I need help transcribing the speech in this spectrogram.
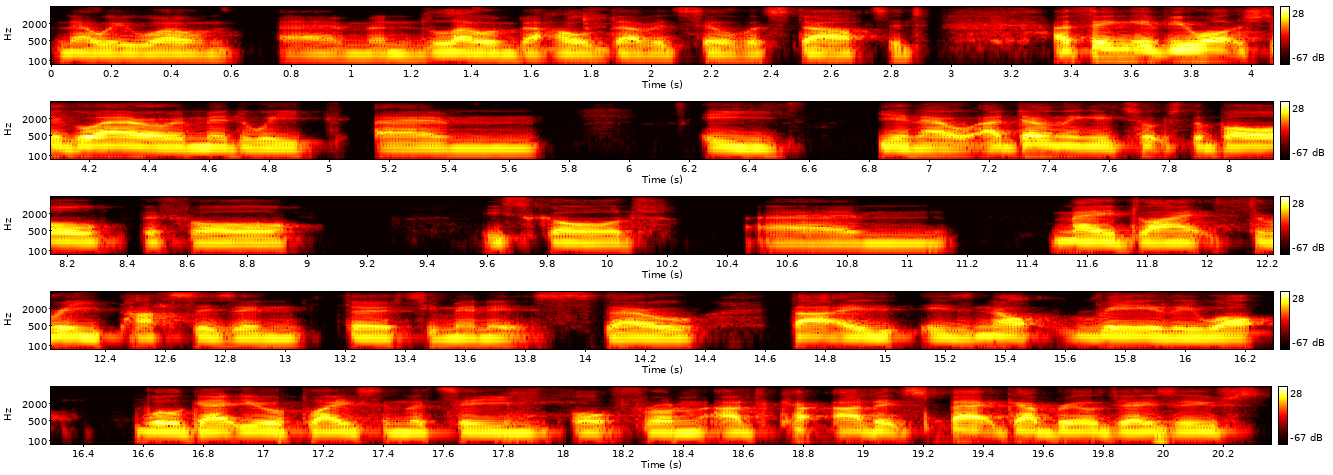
no, he won't." Um, and lo and behold, David Silva started. I think if you watched Aguero in midweek, um, he, you know, I don't think he touched the ball before he scored. Um, made like three passes in 30 minutes, so that is not really what will get you a place in the team up front. I'd, I'd expect Gabriel Jesus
